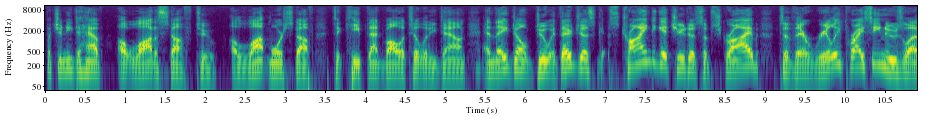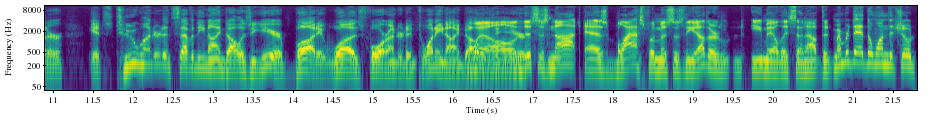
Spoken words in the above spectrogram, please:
but you need to have a lot of stuff too a lot more stuff to keep that volatility down and they don't do it they're just trying to get you to subscribe to their really pricey newsletter it's two hundred and seventy nine dollars a year, but it was four hundred and twenty nine dollars well, a year. this is not as blasphemous as the other email they sent out. Remember, they had the one that showed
